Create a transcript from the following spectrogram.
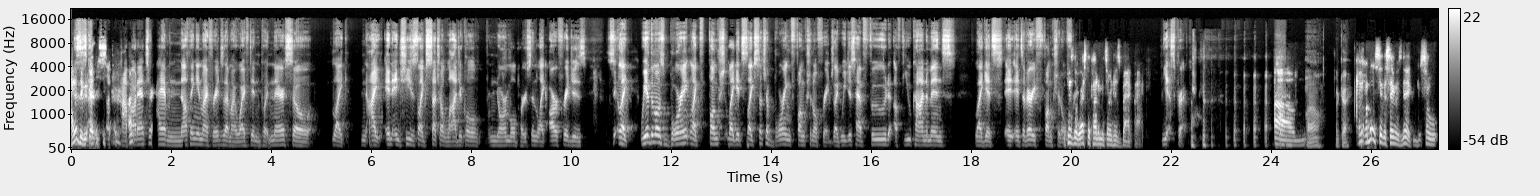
I don't think it's such a cop out answer. I have nothing in my fridge that my wife didn't put in there. So like I and, and she's like such a logical, normal person. Like our fridge is like we have the most boring like function like it's like such a boring functional fridge. Like we just have food, a few condiments. Like it's it, it's a very functional because fridge. the rest of the condiments are in his backpack. Yes, correct. um wow. Okay. I'm going to say the same as Nick. So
